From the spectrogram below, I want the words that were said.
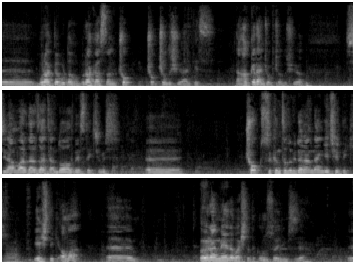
E, Burak da burada mı? Burak Aslan çok çok çalışıyor herkes. Yani hakikaten çok çalışıyor. Sinan Vardar zaten doğal destekçimiz. E, çok sıkıntılı bir dönemden geçirdik, geçtik ama e, öğrenmeye de başladık. Onu söyleyeyim size. E,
